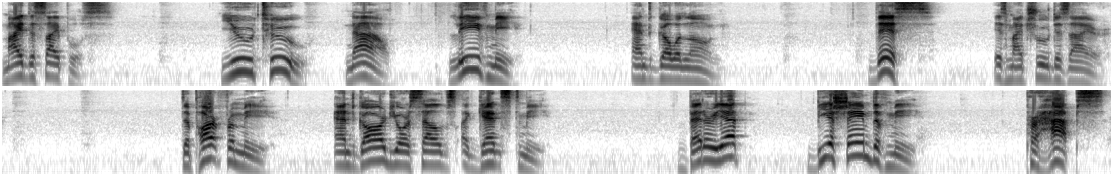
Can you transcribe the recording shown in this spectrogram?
my disciples, you too now leave me and go alone. This is my true desire. Depart from me and guard yourselves against me. Better yet, be ashamed of me. Perhaps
